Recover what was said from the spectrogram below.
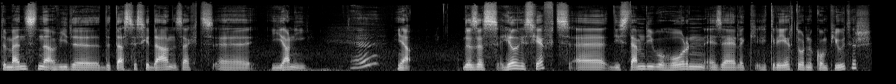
de mensen aan wie de, de test is gedaan, zegt eh Janni. Ja. Dus dat is heel geschift. Eh, die stem die we horen is eigenlijk gecreëerd door een computer.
